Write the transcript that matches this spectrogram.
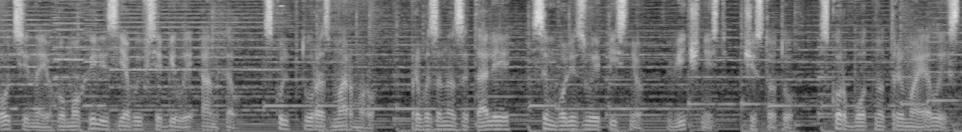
році на його могилі з'явився білий ангел, скульптура з мармуру, привезена з Італії, символізує пісню, вічність, чистоту, скорботно тримає лист.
